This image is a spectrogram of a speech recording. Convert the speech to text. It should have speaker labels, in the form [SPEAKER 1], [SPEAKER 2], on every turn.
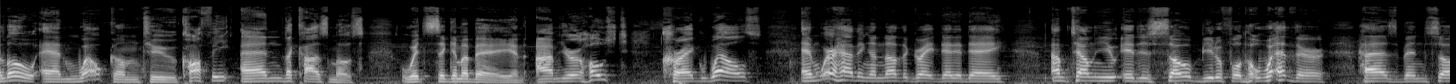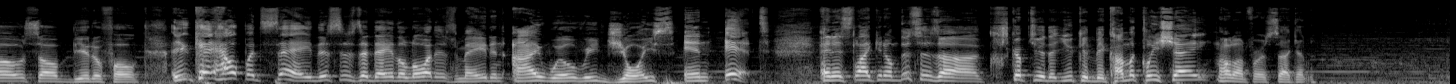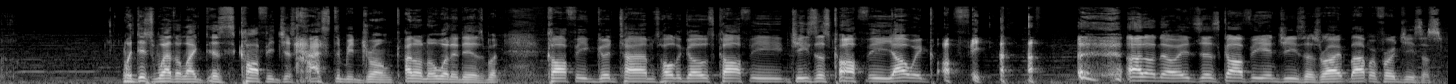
[SPEAKER 1] Hello and welcome to Coffee and the Cosmos with Sigma Bay. And I'm your host, Craig Wells. And we're having another great day today. I'm telling you, it is so beautiful. The weather has been so, so beautiful. You can't help but say, This is the day the Lord has made, and I will rejoice in it. And it's like, you know, this is a scripture that you could become a cliche. Hold on for a second with this weather like this, coffee just has to be drunk. I don't know what it is, but coffee, good times, Holy Ghost coffee, Jesus coffee, Yahweh coffee. I don't know. It's just coffee and Jesus, right? But I prefer Jesus.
